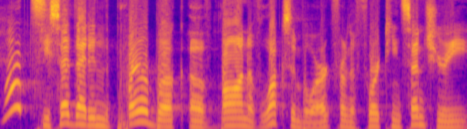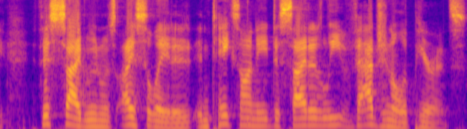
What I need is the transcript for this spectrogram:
What? He said that in the prayer book of Bonne of Luxembourg from the 14th century, this side wound was isolated and takes on a decidedly vaginal appearance.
